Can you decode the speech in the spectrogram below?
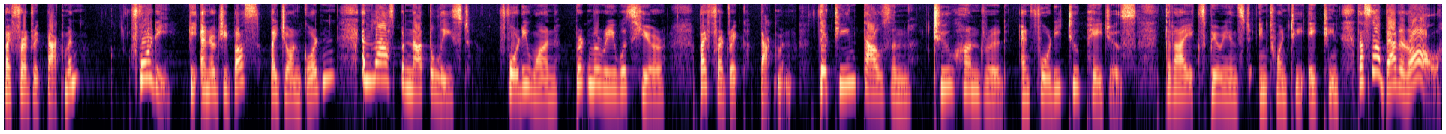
by Fredrik Backman. 40, The Energy Bus by Jon Gordon. And last but not the least, 41, Britt Marie Was Here by Fredrik Backman. 13,000 242 pages that I experienced in 2018. That's not bad at all.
